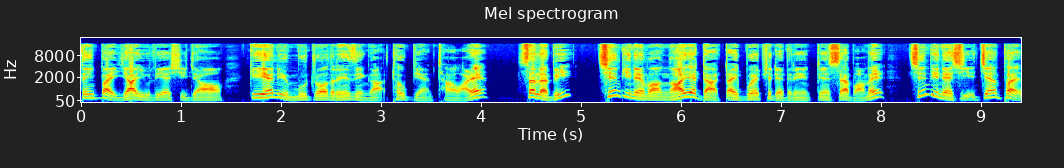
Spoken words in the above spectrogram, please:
သိမ်းပိုက်ရယူလျက်ရှိကြောင်း KNU မူတော်သတင်းစဉ်ကထုတ်ပြန်ထားပါတယ်။ ဆက်လက်ပြီးချင်းပြည်နယ်မှာ9ရက်တာတိုက်ပွဲဖြစ်တဲ့တဲ့တင်တင်ဆက်ပါမယ်။ချင်းပြည်နယ်ရှိအကြမ်းဖက်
